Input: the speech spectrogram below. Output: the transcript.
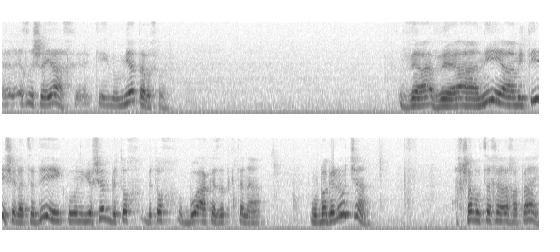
איך זה שייך? כאילו, מי אתה בכלל? וה, והאני האמיתי של הצדיק הוא יושב בתוך, בתוך בועה כזאת קטנה, הוא בגלות שם. עכשיו הוא צריך ערך אפיים,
